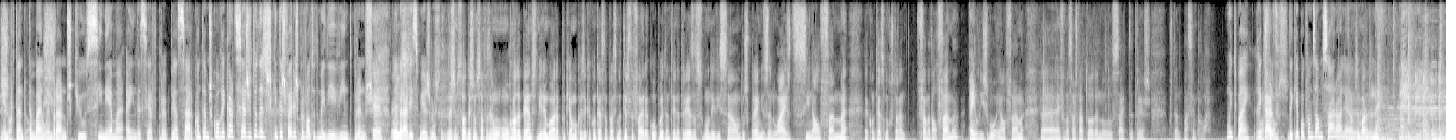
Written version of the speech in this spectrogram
É importante também lembrar-nos que o cinema ainda serve para pensar. Contamos com o Ricardo Sérgio todas as quintas-feiras por volta do meio-dia e vinte para nos É, é lembrar isso. isso mesmo. Deixa-me só, deixa só fazer um, um rodapé antes de ir embora, porque é uma coisa que acontece na próxima terça-feira, com o apoio da Antena 3, a segunda edição dos prémios anuais de Sinal Fama. Acontece no restaurante Fama de Alfama, em Lisboa, em Alfama. Ah, a informação está toda no site da 3, portanto passem por lá. Muito bem. Ricardo, daqui a pouco vamos almoçar. Olha, Vamos embora.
